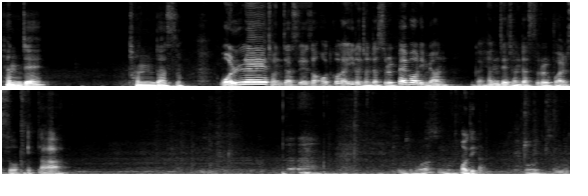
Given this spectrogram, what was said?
현재 전자수 원래 전자수에서 얻거나 잃은 전자수를 빼버리면 그러니까 현재 전자수를 구할 수 있다. 이제 뭐라 쓴 거지? 어디? 뭐 생략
